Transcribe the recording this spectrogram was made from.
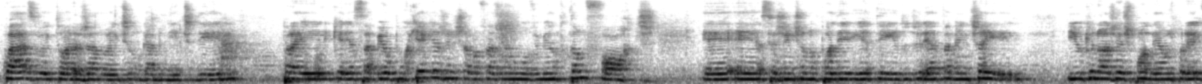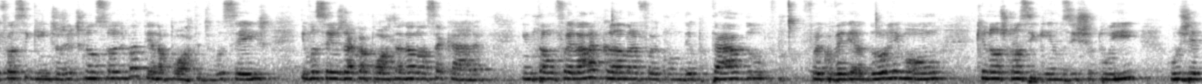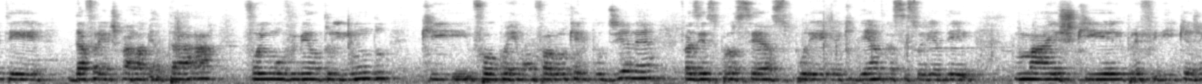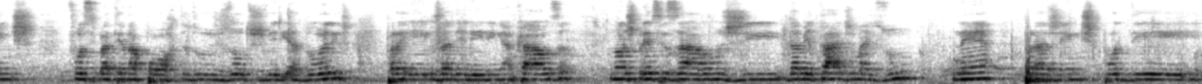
quase 8 horas da noite no gabinete dele, para ele querer saber o porquê que a gente estava fazendo um movimento tão forte é, é, se a gente não poderia ter ido diretamente a ele. E o que nós respondemos para ele foi o seguinte, a gente cansou de bater na porta de vocês e vocês já com a porta na nossa cara. Então foi lá na Câmara, foi com o deputado, foi com o vereador Raimon, que nós conseguimos instituir o GT da Frente Parlamentar. Foi um movimento lindo, que foi o que o Raimon falou, que ele podia né, fazer esse processo por ele aqui dentro, com a assessoria dele, mas que ele preferia que a gente fosse bater na porta dos outros vereadores para eles aderirem à causa. Nós precisávamos de, da metade mais um, né, para a gente poder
